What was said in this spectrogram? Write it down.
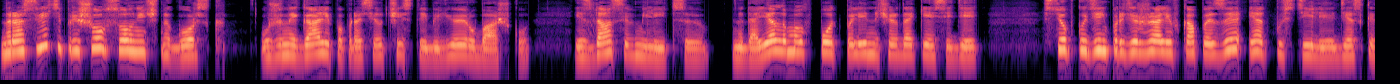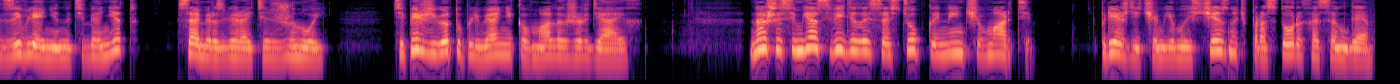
На рассвете пришел в Солнечногорск. У жены Гали попросил чистое белье и рубашку и сдался в милицию. Надоело, мол, в подполе на чердаке сидеть. Степку день продержали в КПЗ и отпустили, дескать, заявления на тебя нет, сами разбирайтесь с женой. Теперь живет у племянника в Малых Жердяях. Наша семья свиделась со Степкой нынче в марте, прежде чем ему исчезнуть в просторах СНГ.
